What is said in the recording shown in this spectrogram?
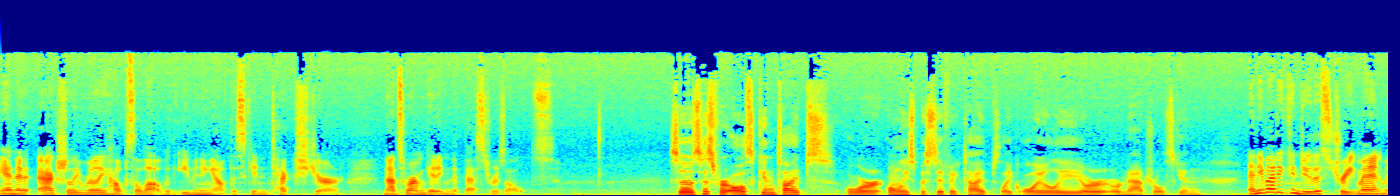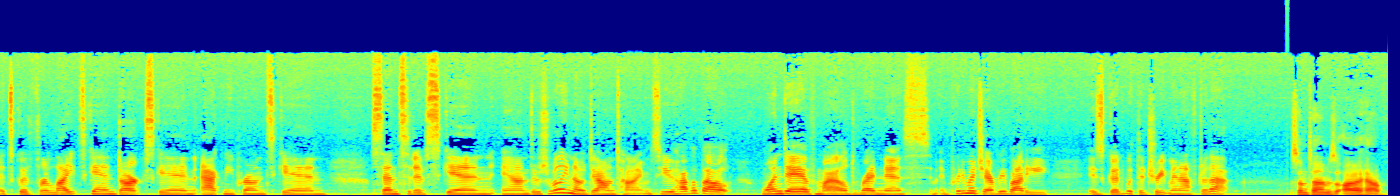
and it actually really helps a lot with evening out the skin texture. And that's where I'm getting the best results. So, is this for all skin types or only specific types like oily or, or natural skin? Anybody can do this treatment. It's good for light skin, dark skin, acne prone skin, sensitive skin, and there's really no downtime. So, you have about one day of mild redness, and pretty much everybody is good with the treatment after that. Sometimes I have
